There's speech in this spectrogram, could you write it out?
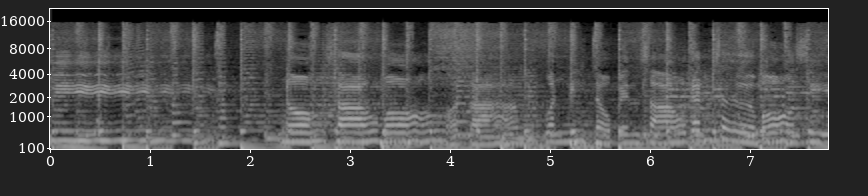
วี น้องสาวมอสามวันนี้เจ้าเป็นสาวแดนเซอร์มอสี่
